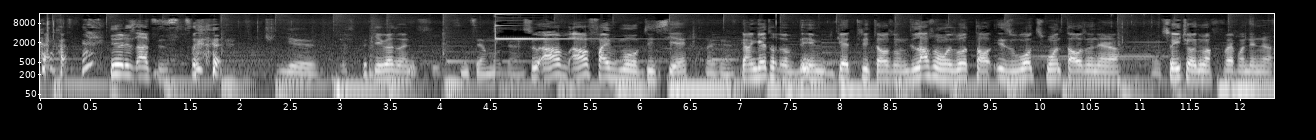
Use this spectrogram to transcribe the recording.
you know this artist? yeah, okay, where's one? Cynthia Morgan. So I have, I have five more of this here. Okay. You can get all of them. Get three thousand. The last one was what thou- is worth one thousand naira. So each one of them are five hundred naira.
